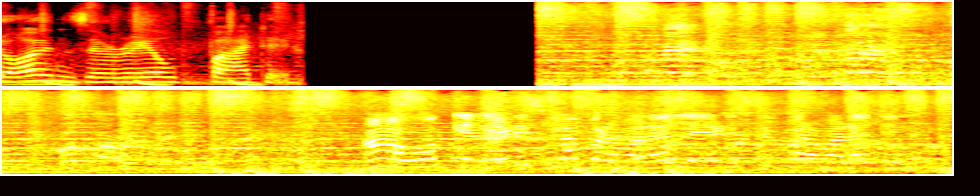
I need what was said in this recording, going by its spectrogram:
join the real party. ஆ ஓகே லேடிஸ்க்குலாம் பரவாயில்ல. லேடிஸ்க்கு பரவாயில்ல ஜென்ஸுக்கு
